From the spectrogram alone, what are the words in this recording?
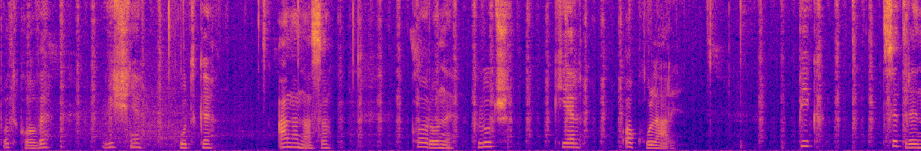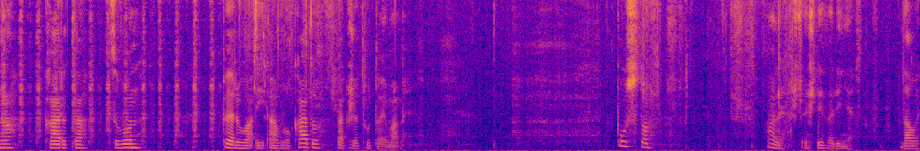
podkowę, wiśnie, kłódkę, ananasa, koronę, klucz, kier, okulary, pik, cytryna, karta, dzwon, perła i awokado. Także tutaj mamy pusto, ale szczęśliwe linie dały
